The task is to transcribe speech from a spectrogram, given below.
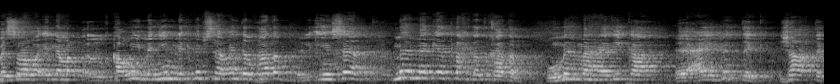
بس هو إنما القوي من يملك نفسه عند الغضب الإنسان مهما كانت لحظة غضب ومهما هذيك عيبتك جارتك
